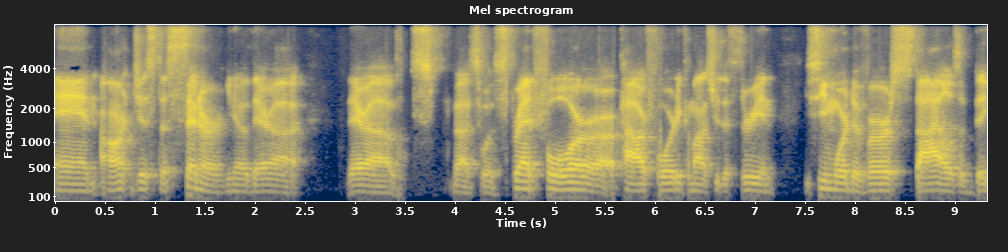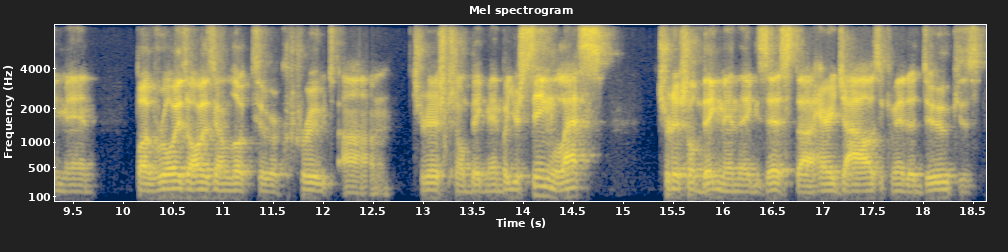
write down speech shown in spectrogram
and aren't just a center. You know, they're a they're a, uh, so spread four or a power four to come out and shoot the three, and you see more diverse styles of big men. But Roy's always going to look to recruit um, traditional big men. But you're seeing less traditional big men that exist. Uh, Harry Giles, who committed to Duke, is a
